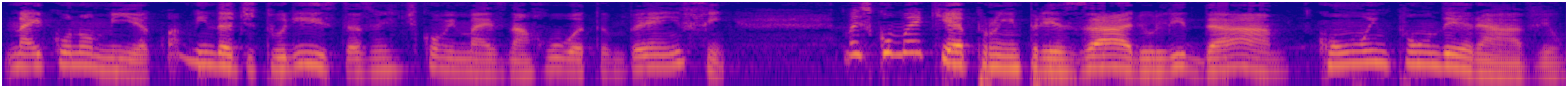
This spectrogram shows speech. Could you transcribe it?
na economia. Com a vinda de turistas, a gente come mais na rua também, enfim. Mas como é que é para um empresário lidar com o imponderável?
